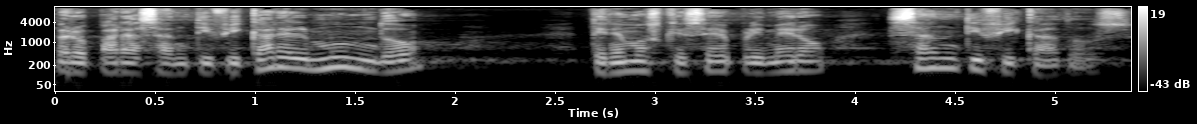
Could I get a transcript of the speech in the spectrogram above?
Pero para santificar el mundo tenemos que ser primero santificados.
